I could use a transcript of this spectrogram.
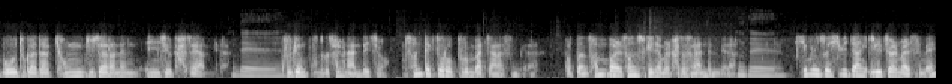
모두가 다 경주자라는 인식을 가져야 합니다. 네. 구경꾼으로 살면 안 되죠. 선택적으로 부름받지 않았습니다. 어떤 선발 선수 개념을 가져서는 안 됩니다. 네. 히브리서 12장 1절 말씀에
